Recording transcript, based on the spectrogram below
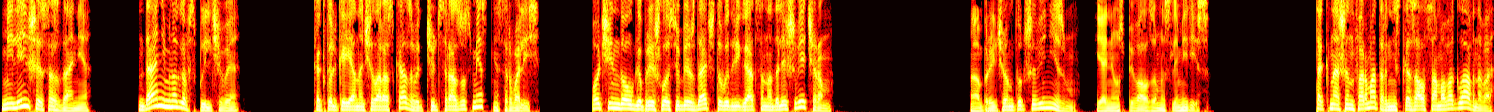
Милейшее создание. Да, немного вспыльчивые. Как только я начала рассказывать, чуть сразу с мест не сорвались. Очень долго пришлось убеждать, что выдвигаться надо лишь вечером. А при чем тут шовинизм? Я не успевал за мыслями Рис. Так наш информатор не сказал самого главного.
